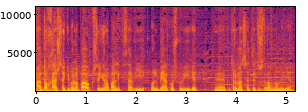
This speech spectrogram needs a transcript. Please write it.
Αν το χάσει το κύπελο Πάουκ, στο Europa League θα βγει ο Ολυμπιακός που, βγήκε, ε, που τερμάτισε τρίτο στη βαθμολογία.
